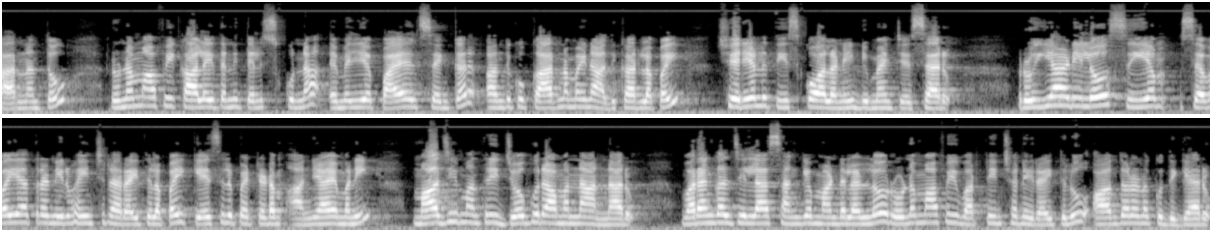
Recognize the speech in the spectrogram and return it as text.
కారణంతో రుణమాఫీ కాలేదని తెలుసుకున్న ఎమ్మెల్యే పాయల్ శంకర్ అందుకు కారణమైన అధికారులపై చర్యలు తీసుకోవాలని డిమాండ్ చేశారు. రుయ్యాడిలో సీఎం శవయాత్ర నిర్వహించిన రైతులపై కేసులు పెట్టడం అన్యాయమని మాజీ మంత్రి జోగురామన్న అన్నారు. వరంగల్ జిల్లా సంఘం మండలంలో రుణమాఫీ వర్తించని రైతులు ఆందోళనకు దిగారు.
